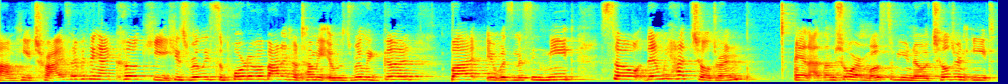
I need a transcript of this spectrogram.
Um, he tries everything I cook. He, he's really supportive about it. He'll tell me it was really good, but it was missing meat. So then we had children. And as I'm sure most of you know, children eat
